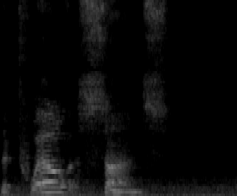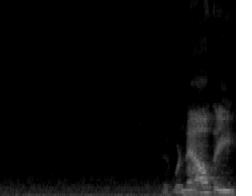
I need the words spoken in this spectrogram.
the 12 sons that were now the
